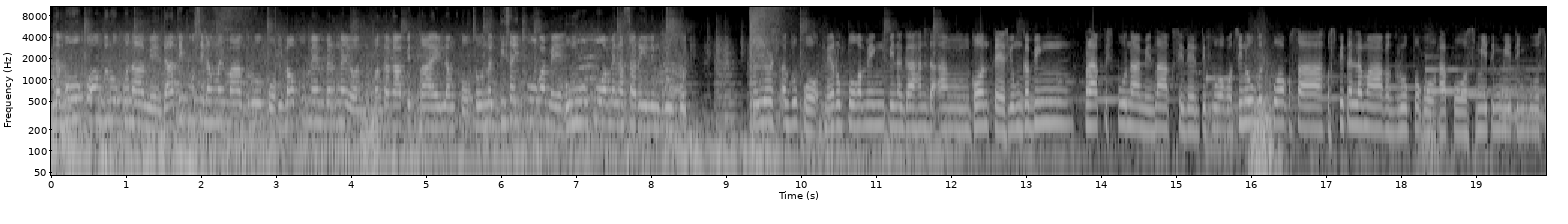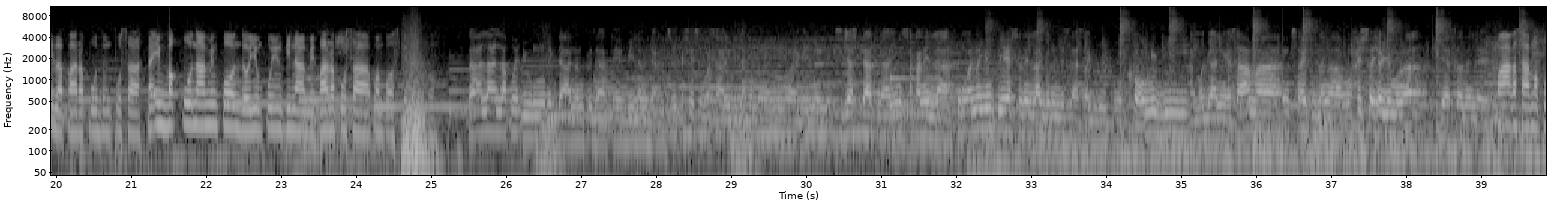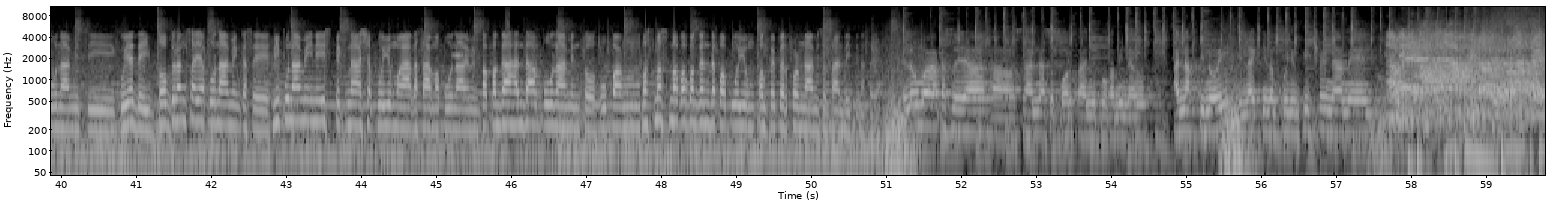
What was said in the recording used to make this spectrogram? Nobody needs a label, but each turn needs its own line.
Nabuo po ang grupo namin. Dati po silang may mga grupo. Iba po member ngayon, magkakapit bahay lang po. So nag-decide po kami, bumuo po kami ng sariling grupo. Two years ago po, meron po kaming pinaghahandaang contest. Yung gabing practice po namin, na-aksidente po ako. Sinugod po ako sa ospital ng mga kagrupo ko. Tapos meeting-meeting po sila para po dun po sa na-imbak po naming pondo, yung po yung ginamit para po sa pampa-hospital ko.
Naalala ko yung nagdaanan ko dati bilang dancer kasi sumasali din ako ng ganyan. eh. It's just that na yung sa kanila, kung ano yung piyesa nila, ganun din sila sa grupo. Comedy, ah, magaling kasama. Excited na nga ako kasi sa'yo yung mga piyesa nila eh.
Makakasama po namin si Kuya Dave. Sobrang saya po namin kasi hindi po namin ini-expect na siya po yung makakasama po namin. Paghahandaan po namin to upang mas mas mapapaganda pa po yung pagpe-perform namin sa Sunday Pinasaya.
Hello mga kasaya, Ah, sana supportahan niyo po kami ng Anak Pinoy. I-like niyo lang po yung picture namin.
Ang na makakasama namin si...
